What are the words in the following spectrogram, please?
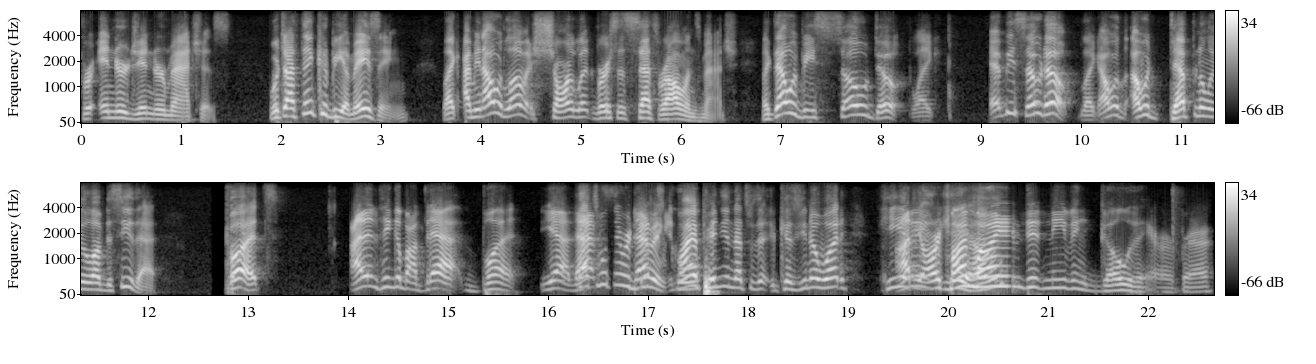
for intergender matches, which I think could be amazing. Like, I mean, I would love a Charlotte versus Seth Rollins match. Like, that would be so dope. Like, it'd be so dope. Like, I would, I would definitely love to see that. But I didn't think about that, but yeah, that's, that's, what they were doing. In my opinion, that's what. Because you know what? He I the RKO. my mind didn't even go there, bruh.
